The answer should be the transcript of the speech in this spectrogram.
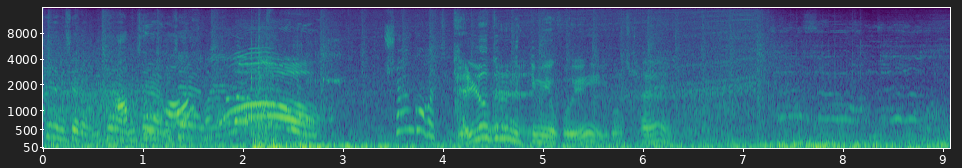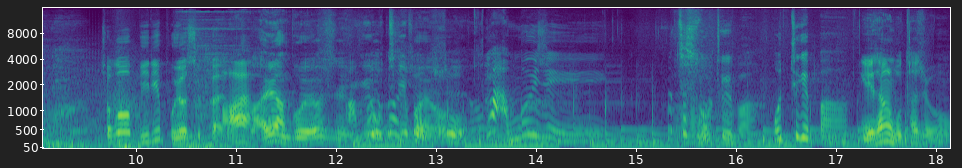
이 사람 이 사람 이 사람 이 사람 이 사람. 취한 것 같은데? 달려드는 느낌이에요 거의 이건 차에. 저거 미리 보였을까요? 아, 아예 안 보여요, 선생님. 이게 어떻게 봐요? 그거 안 보이지. 어떻게 봐? 어떻게 봐? 예상을 못 하죠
